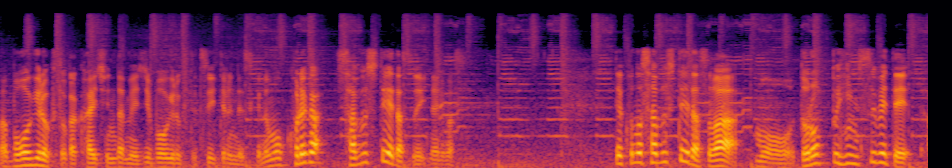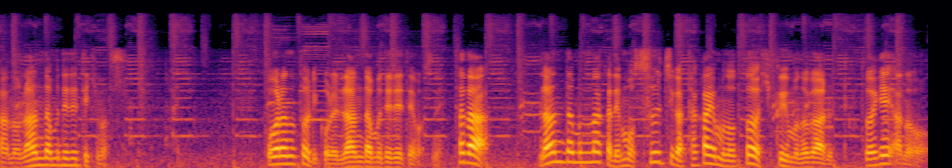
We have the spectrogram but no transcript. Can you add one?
まあ、防御力とか会心ダメージ、防御力ってついてるんですけども、これがサブステータスになります。でこのサブステータスはもうドロップ品すべてあのランダムで出てきます、はい、ご覧の通りこれランダムで出てますね。ただランダムの中でも数値が高いものと低いものがあるってことだけあの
